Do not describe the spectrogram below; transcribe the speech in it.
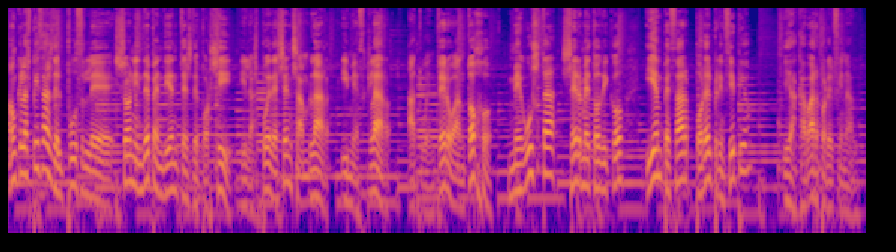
Aunque las piezas del puzzle son independientes de por sí y las puedes ensamblar y mezclar a tu entero antojo, me gusta ser metódico y empezar por el principio y acabar por el final.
